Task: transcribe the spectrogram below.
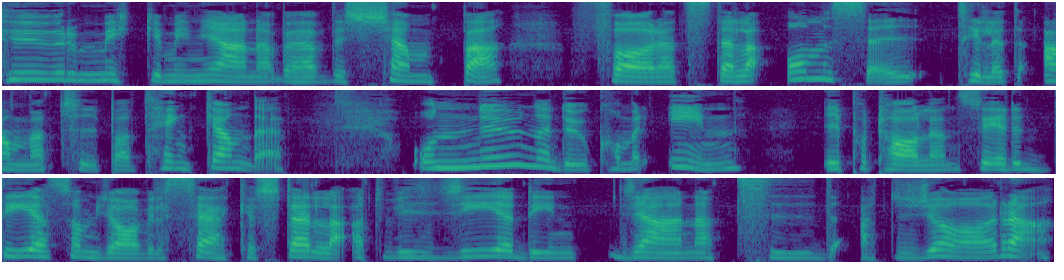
hur mycket min hjärna behövde kämpa för att ställa om sig till ett annat typ av tänkande. Och nu när du kommer in i portalen så är det det som jag vill säkerställa att vi ger din hjärna tid att göra.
